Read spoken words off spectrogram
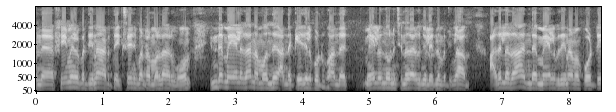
அந்த ஃபீமேல் பார்த்தீங்கன்னா அடுத்து எக்ஸ்சேஞ்ச் பண்ணுற மாதிரி தான் இருக்கும். இந்த மேலே தான் நம்ம வந்து அந்த கேஜில் போட்டிருக்கோம் அந்த மேல் வந்து ஒன்று சின்னதாக இருக்குன்னு சொல்லியிருந்தேன் பார்த்தீங்களா அதில் தான் இந்த மேல் பார்த்தீங்கன்னா நம்ம போட்டு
